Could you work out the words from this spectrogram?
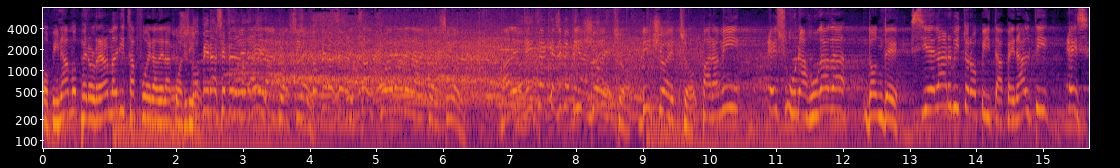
opinamos, pero el Real Madrid está fuera de la si ecuación. tú opinas siempre de fuera Madrid. de la ecuación. Si tú opinas siempre de Está fuera de la Dicho esto, dicho esto, para mí es una jugada donde si el árbitro pita penalti es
